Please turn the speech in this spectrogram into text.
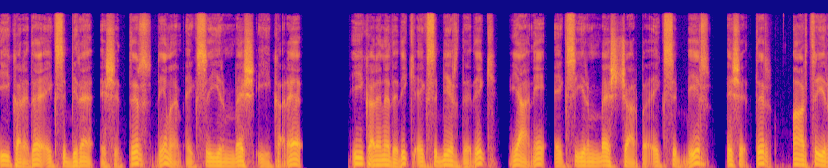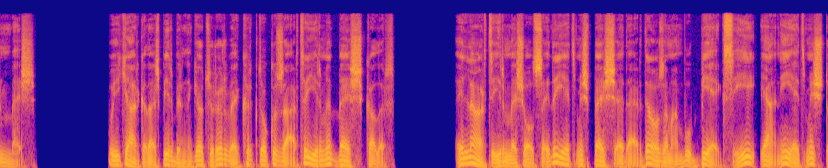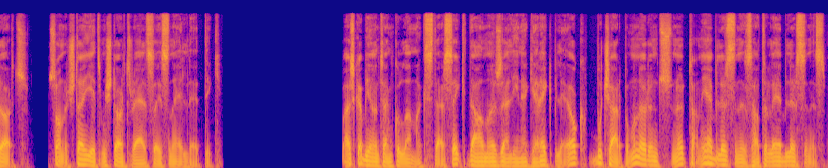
i kare de eksi 1'e eşittir, değil mi? Eksi 25i kare. i kare ne dedik? Eksi 1 dedik. Yani eksi 25 çarpı eksi 1 eşittir artı 25. Bu iki arkadaş birbirini götürür ve 49 artı 25 kalır. 50 artı 25 olsaydı 75 ederdi. O zaman bu bir eksiği yani 74. Sonuçta 74 reel sayısını elde ettik. Başka bir yöntem kullanmak istersek, dağılma özelliğine gerek bile yok. Bu çarpımın örüntüsünü tanıyabilirsiniz, hatırlayabilirsiniz.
